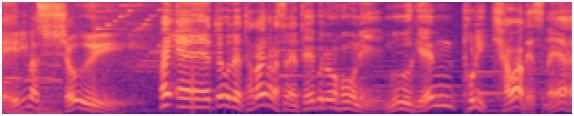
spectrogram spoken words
めりましょう。はい、えー、ということでただいまですねテーブルの方に無限鶏キャワですね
